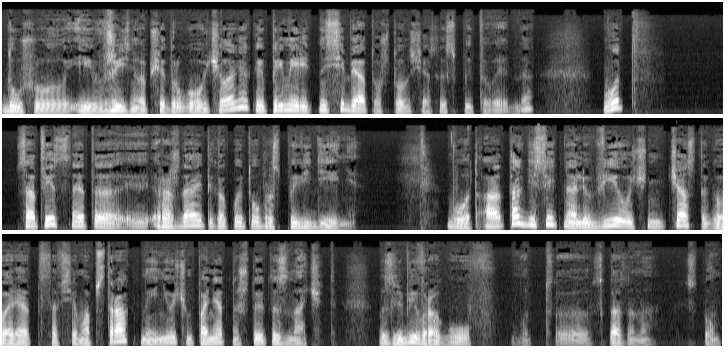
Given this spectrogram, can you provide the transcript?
душу и в жизнь вообще другого человека и примерить на себя то, что он сейчас испытывает, да, вот, соответственно, это э, рождает и какой-то образ поведения. Вот. А так действительно о любви очень часто говорят совсем абстрактно и не очень понятно, что это значит. Возлюби врагов, вот э, сказано Христом.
